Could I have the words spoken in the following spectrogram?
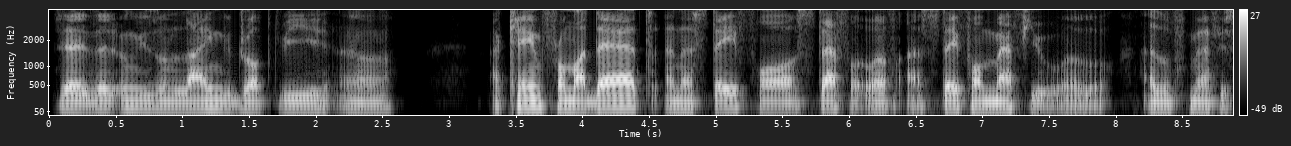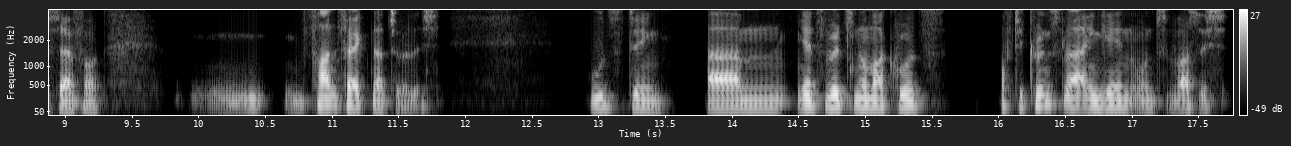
sie, sie hat irgendwie so eine Line gedroppt wie äh, I came from my dad and I stay for Stafford oder I stay for Matthew oder so. Also für Matthew Stafford. Fun Fact natürlich. Gutes Ding. Ähm, jetzt würde ich nochmal kurz auf die Künstler eingehen und was ich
